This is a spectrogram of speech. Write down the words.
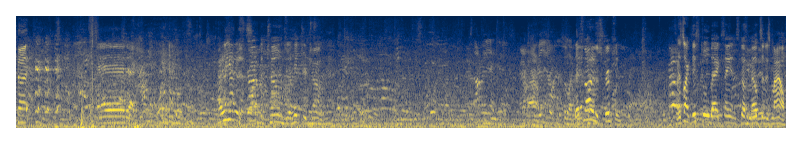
cut. And action. How do you describe the tones that hit your tongue? It's not really that good. Really not. That's not a description. That's like this tool bag saying stuff melts in his mouth.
